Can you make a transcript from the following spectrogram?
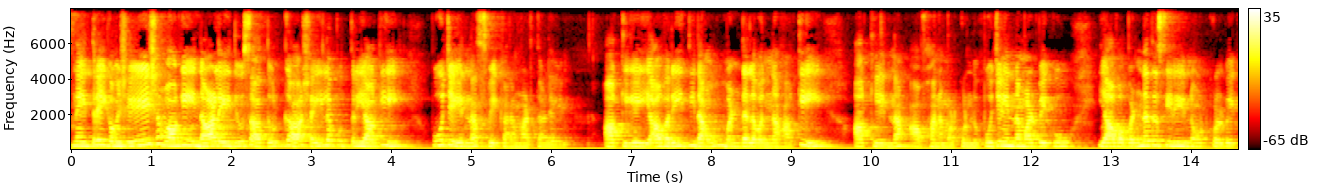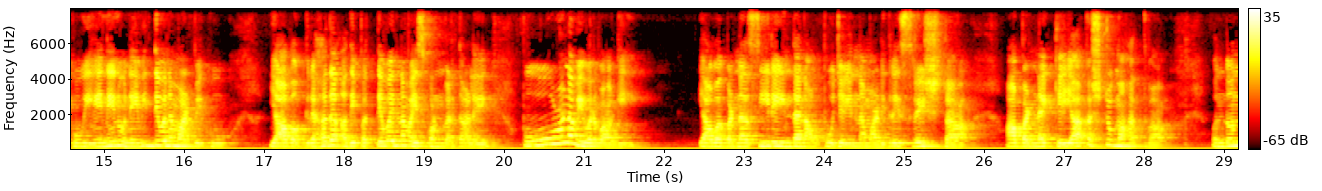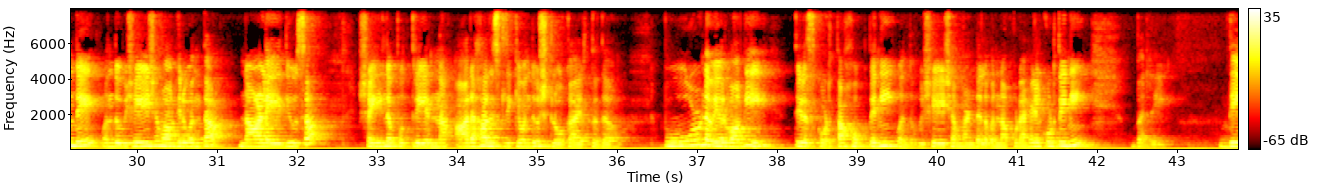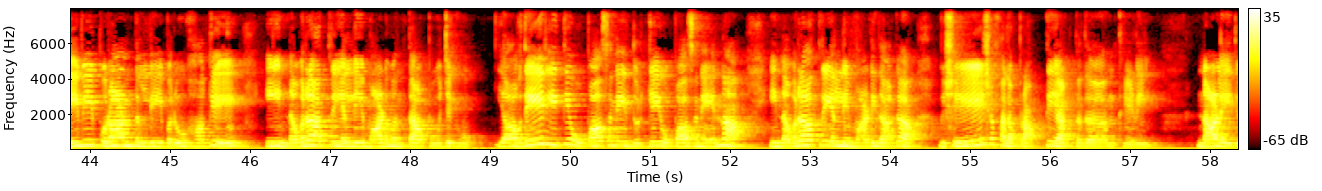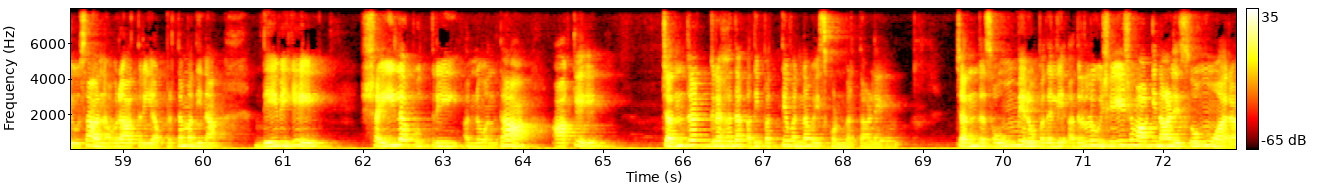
ಸ್ನೇಹಿತರೆ, ಈಗ ವಿಶೇಷವಾಗಿ ನಾಳೆ ದಿವಸ ದುರ್ಗಾ ಶೈಲಪುತ್ರಿಯಾಗಿ ಪೂಜೆಯನ್ನು ಸ್ವೀಕಾರ ಮಾಡ್ತಾಳೆ. ಆಕೆಗೆ ಯಾವ ರೀತಿ ನಾವು ಮಂಡಲವನ್ನು ಹಾಕಿ ಆಕೆಯನ್ನು ಆಹ್ವಾನ ಮಾಡಿಕೊಂಡು ಪೂಜೆಯನ್ನು ಮಾಡಬೇಕು, ಯಾವ ಬಣ್ಣದ ಸೀರೆಯನ್ನು ಉಟ್ಕೊಳ್ಬೇಕು, ಏನೇನು ನೈವೇದ್ಯವನ್ನು ಮಾಡಬೇಕು, ಯಾವ ಗ್ರಹದ ಅಧಿಪತ್ಯವನ್ನು ವಹಿಸ್ಕೊಂಡು ಬರ್ತಾಳೆ, ಪೂರ್ಣ ವಿವರವಾಗಿ ಯಾವ ಬಣ್ಣ ಸೀರೆಯಿಂದ ನಾವು ಪೂಜೆಯನ್ನು ಮಾಡಿದರೆ ಶ್ರೇಷ್ಠ, ಆ ಬಣ್ಣಕ್ಕೆ ಯಾಕಷ್ಟು ಮಹತ್ವ ಒಂದೊಂದೇ ಒಂದು ವಿಶೇಷವಾಗಿರುವಂಥ ನಾಳೆ ದಿವಸ ಶೈಲಪುತ್ರಿಯನ್ನು ಆರಾಧಿಸಲಿಕ್ಕೆ ಒಂದು ಶ್ಲೋಕ ಇರ್ತದೆ. ಪೂರ್ಣ ವಿವರವಾಗಿ ತಿಳಿಸ್ಕೊಡ್ತಾ ಹೋಗ್ತೀನಿ. ಒಂದು ವಿಶೇಷ ಮಂಡಲವನ್ನು ಕೂಡ ಹೇಳ್ಕೊಡ್ತೀನಿ. ಬರ್ರಿ. ದೇವಿ ಪುರಾಣದಲ್ಲಿ ಬರುವ ಹಾಗೆ ಈ ನವರಾತ್ರಿಯಲ್ಲಿ ಮಾಡುವಂಥ ಪೂಜೆಗೂ ಯಾವುದೇ ರೀತಿಯ ಉಪಾಸನೆ, ದುರ್ಗೆಯ ಉಪಾಸನೆಯನ್ನು ಈ ನವರಾತ್ರಿಯಲ್ಲಿ ಮಾಡಿದಾಗ ವಿಶೇಷ ಫಲ ಪ್ರಾಪ್ತಿಯಾಗ್ತದೆ ಅಂಥೇಳಿ ನಾಳೆ ದಿವಸ ನವರಾತ್ರಿಯ ಪ್ರಥಮ ದಿನ. ದೇವಿಗೆ ಶೈಲಪುತ್ರಿ ಅನ್ನುವಂಥ ಆಕೆ ಚಂದ್ರಗ್ರಹದ ಅಧಿಪತ್ಯವನ್ನು ವಹಿಸ್ಕೊಂಡು ಬರ್ತಾಳೆ. ಚಂದ್ರ ಸೌಮ್ಯ ರೂಪದಲ್ಲಿ ಅದರಲ್ಲೂ ವಿಶೇಷವಾಗಿ ನಾಳೆ ಸೋಮವಾರ.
